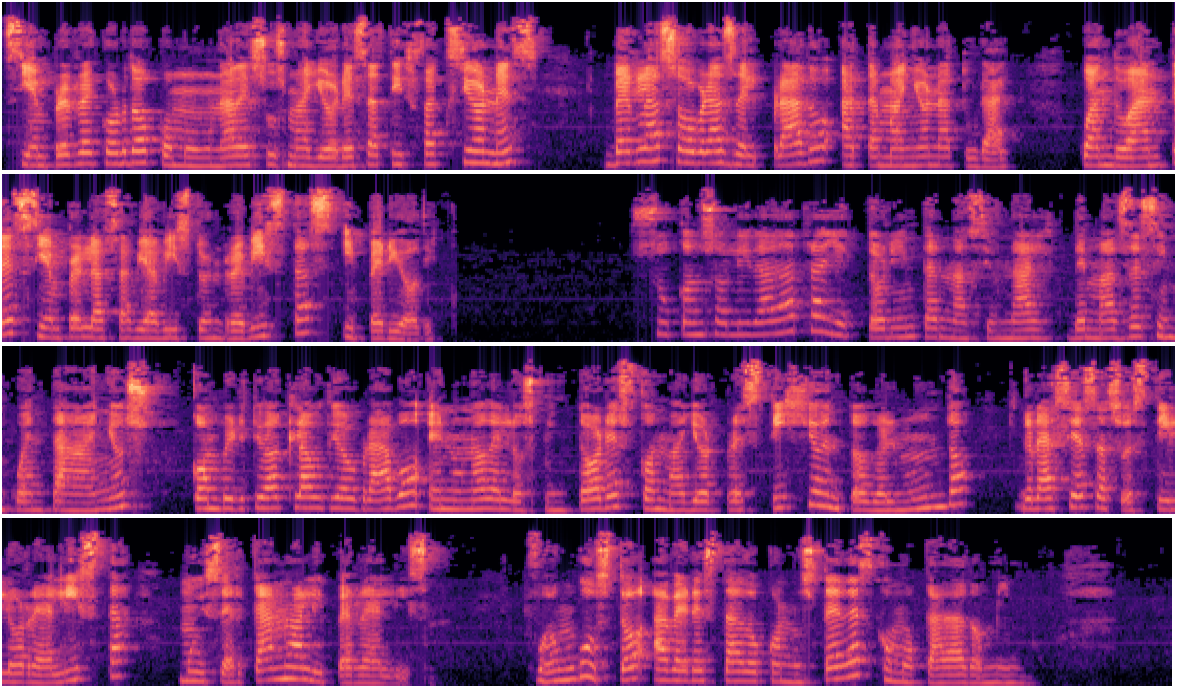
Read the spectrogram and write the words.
Siempre recordó como una de sus mayores satisfacciones ver las obras del Prado a tamaño natural, cuando antes siempre las había visto en revistas y periódicos. Su consolidada trayectoria internacional de más de 50 años convirtió a Claudio Bravo en uno de los pintores con mayor prestigio en todo el mundo gracias a su estilo realista muy cercano al hiperrealismo. Fue un gusto haber estado con ustedes como cada domingo.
